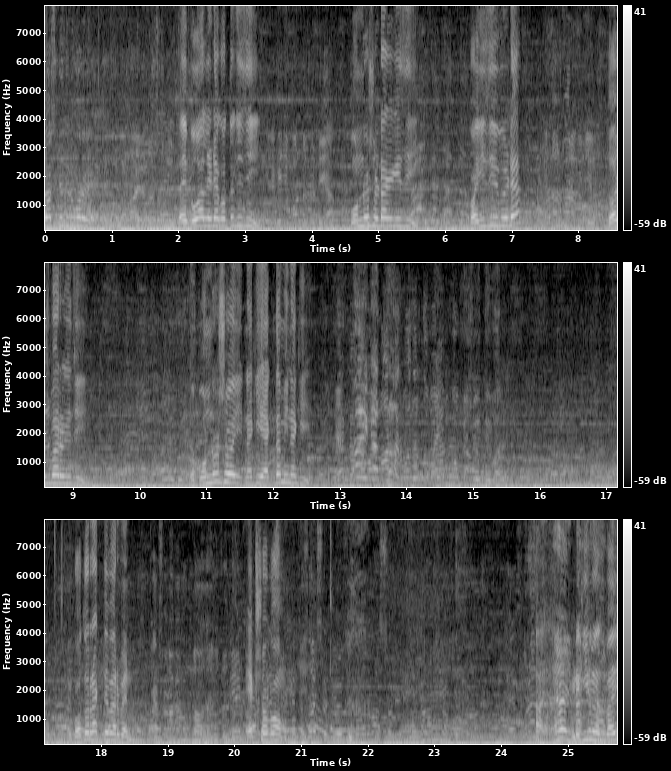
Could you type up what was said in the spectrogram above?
দশ কেজির উপরে। এই বোয়াল এটা কত কেজি? পনেরোশো টাকা কেজি। কয় কেজি হইব এটা? দশ বারো কেজি। তো পনেরোশোই নাকি একদমই নাকি? কত রাখতে পারবেন? একশো কম। এটা কি মাছ ভাই?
